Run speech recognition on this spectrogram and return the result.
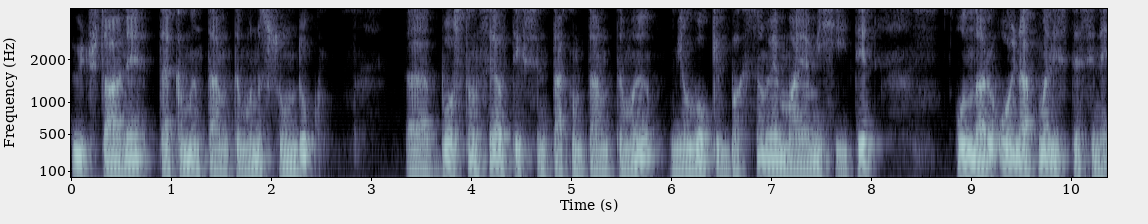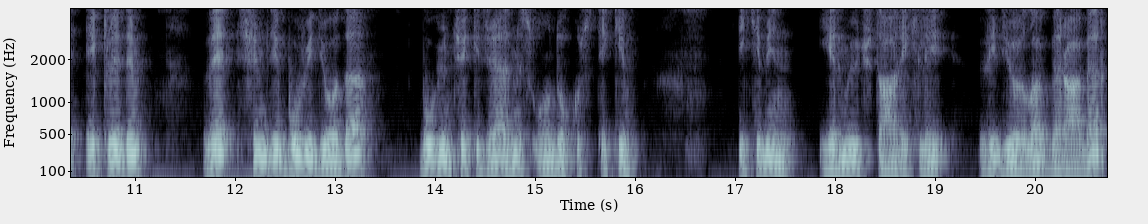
3 tane takımın tanıtımını sunduk. Ee, Boston Celtics'in takım tanıtımı, Milwaukee Bucks'ın ve Miami Heat'in. Onları oynatma listesine ekledim. Ve şimdi bu videoda bugün çekeceğimiz 19 Ekim 2023 tarihli videoyla beraber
